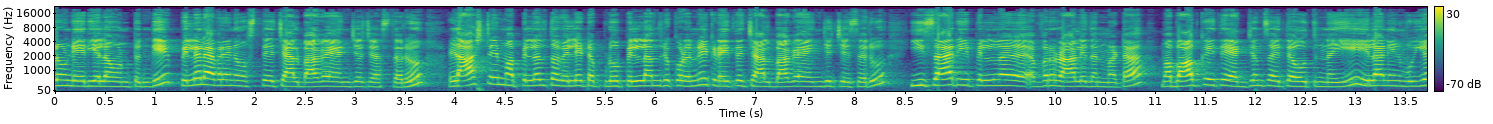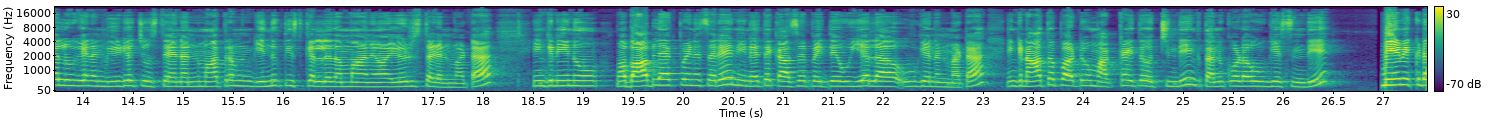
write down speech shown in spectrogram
గ్రౌండ్ ఏరియాలో ఉంటుంది. పిల్లలు ఎవరైనా వస్తే చాలా బాగా ఎంజాయ్ చేస్తారు. లాస్ట్ టైం మా పిల్లలతో వెళ్ళేటప్పుడు పిల్లలందరూ కూడాను ఇక్కడైతే చాలా బాగా ఎంజాయ్ చేశారు. ఈసారి పిల్లలు ఎవరు రాలేదనమాట మా బాబుకి అయితే ఎగ్జామ్స్ అయితే అవుతున్నాయి. ఇలా నేను ఉయ్యాలు ఊగానని వీడియో చూస్తే నన్ను మాత్రం ఎందుకు తీసుకెళ్ళలేదమ్మా అని ఏడుస్తాడనమాట ఇంక నేను మా బాబు లేకపోయినా సరే నేనైతే కాసేపు అయితే ఉయ్యాల ఊగానమాట ఇంక నాతో పాటు మా అక్క అయితే వచ్చింది. ఇంక తను కూడా ఊగేసింది. మేము ఇక్కడ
